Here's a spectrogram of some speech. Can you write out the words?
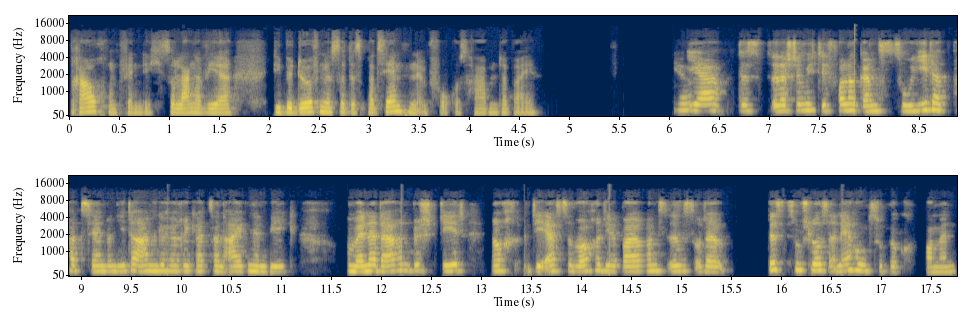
brauchen, finde ich, solange wir die Bedürfnisse des Patienten im Fokus haben dabei. Ja, ja das, da stimme ich dir voll und ganz zu. Jeder Patient und jeder Angehörige hat seinen eigenen Weg. Und wenn er darin besteht, noch die erste Woche, die er bei uns ist, oder bis zum Schluss Ernährung zu bekommen,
